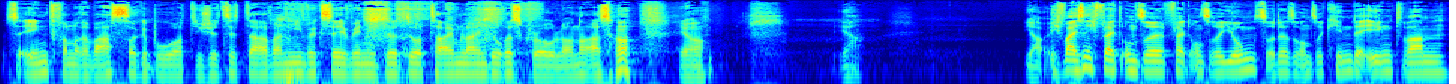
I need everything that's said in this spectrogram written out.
das Ende von einer Wassergeburt ist jetzt nicht da, was ich gesehen wenn ich durch die Timeline durchscroll, oder? Also, ja. Ja. Ja, ich weiß nicht, vielleicht unsere, vielleicht unsere Jungs oder so unsere Kinder irgendwann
